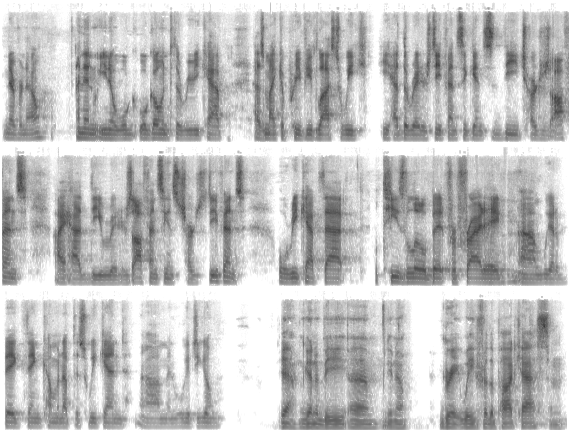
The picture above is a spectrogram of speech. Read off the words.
never know. And then you know we'll we'll go into the recap as Micah previewed last week. He had the Raiders defense against the Chargers offense. I had the Raiders offense against Chargers defense. We'll recap that. We'll tease a little bit for Friday. Um, we got a big thing coming up this weekend, um, and we'll get you going. Yeah, going to be um, you know great week for the podcast, and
